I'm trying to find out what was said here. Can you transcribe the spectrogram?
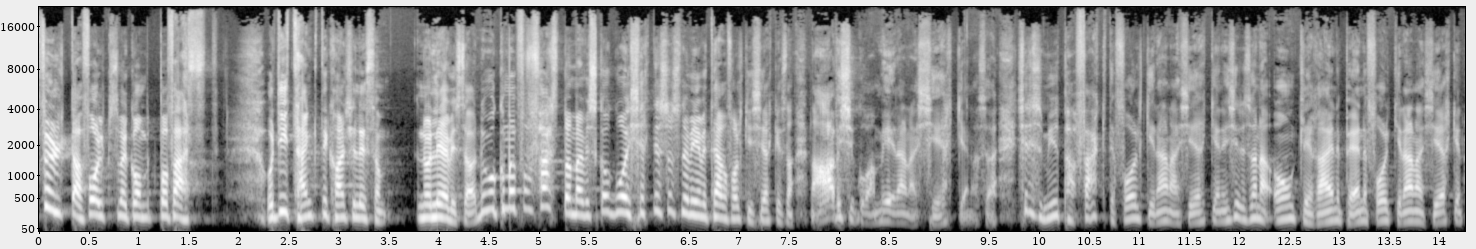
fullt av folk som er kommet på fest. Og de tenkte kanskje liksom når Levi sa du må komme på fest med meg, vi skal gå i kirken. Det er sånn når vi inviterer folk i kirken. Sånn, Nei, vi skal gå med i denne kirken. Altså. Ikke det så mye perfekte folk i denne kirken. Ikke det sånne ordentlig rene, pene folk i denne kirken.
